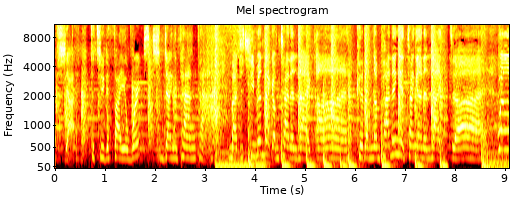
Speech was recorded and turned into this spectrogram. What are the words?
어떤 love shot. 터치의 fireworks. 심장이 팡팡. 마주치면 다 감탄을 like uh. 그럼 난 반응해 당연한 like that.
